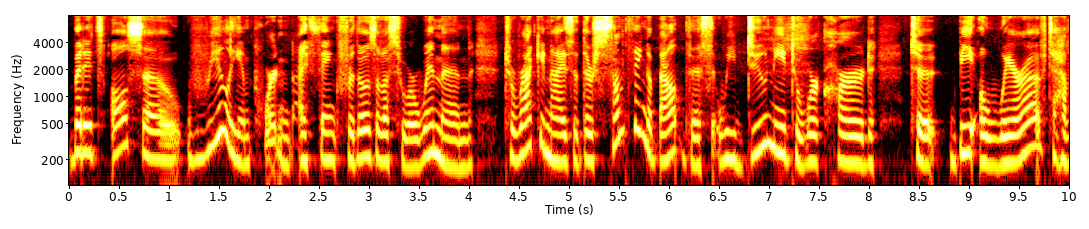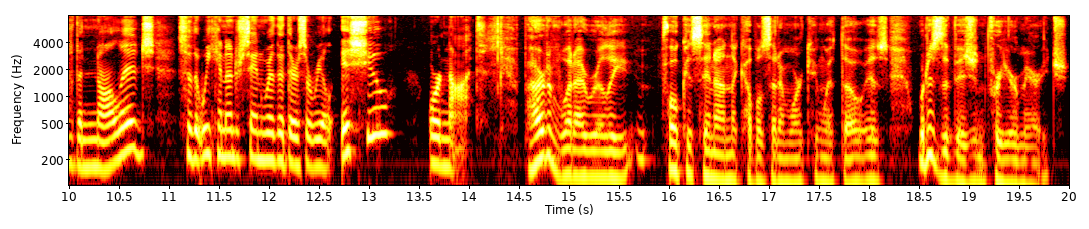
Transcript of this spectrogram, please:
but it's also really important, I think, for those of us who are women to recognize that there's something about this that we do need to work hard to be aware of, to have the knowledge so that we can understand whether there's a real issue or not. Part of what I really focus in on the couples that I'm working with, though, is what is the vision for your marriage?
